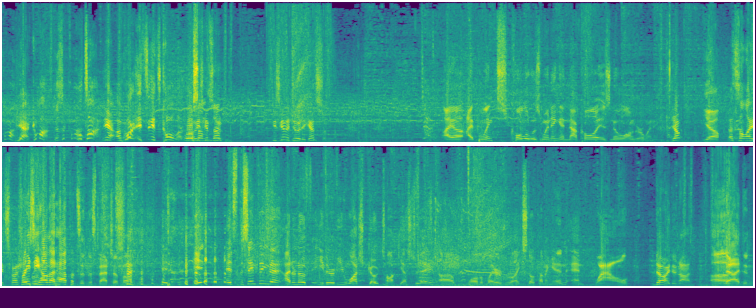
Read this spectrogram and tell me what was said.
Come on. Yeah, come on. Just a, come on. Hold on. Yeah, of course. It's it's Kola. Bro. Well, He's gonna do, he's gonna do it against him. I uh, I blinked. Kola was winning, and now Kola is no longer winning. Yep. Yeah. That's the light special. Crazy bro. how that happens in this matchup, huh? it, it, it's the same thing that I don't know if either of you watched Goat Talk yesterday uh, while the players were like still coming in, and wow, No, I did not. uh, yeah, I didn't.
